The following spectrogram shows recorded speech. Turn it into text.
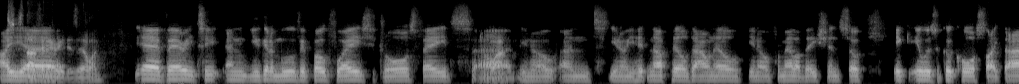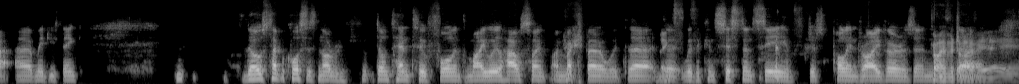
I uh, varied, is? Yeah, very. And you got to move it both ways. Draws, fades. Uh, oh, wow. You know, and you know you're hitting uphill, downhill. You know, from elevation. So it it was a good course like that. Uh, made you think. Those type of courses not don't tend to fall into my wheelhouse. I, I'm much better with uh, the with the consistency of just pulling drivers and driver driver. Uh, yeah, yeah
